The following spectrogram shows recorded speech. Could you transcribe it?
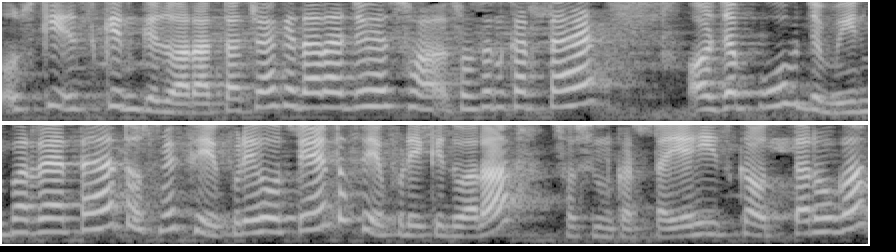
उसकी स्किन के द्वारा, त्वचा के द्वारा जो है श्वसन श्वसन करता है और जब वो ज़मीन पर रहता है तो उसमें फेफड़े होते हैं तो फेफड़े के द्वारा श्वसन करता है। यही इसका उत्तर होगा।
